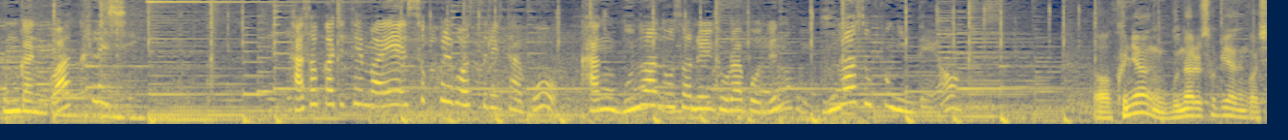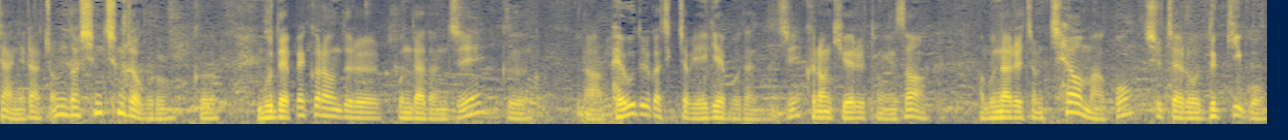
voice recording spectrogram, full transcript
공간과 클래식. 다섯 가지 테마의 스쿨버스를 타고 각 문화 노선을 돌아보는 문화 소풍인데요. 어, 그냥 문화를 소비하는 것이 아니라 좀 더 심층적으로 그 무대 백그라운드를 본다든지 그 아, 배우들과 직접 얘기해 보다든지 그런 기회를 통해서 문화를 좀 체험하고 실제로 느끼고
